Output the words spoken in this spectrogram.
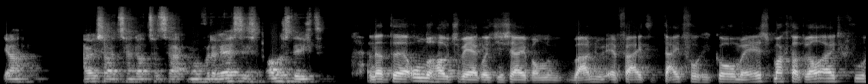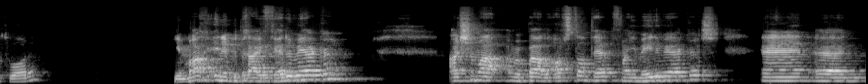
ja, huisartsen en dat soort zaken. Maar voor de rest is alles dicht. En dat uh, onderhoudswerk wat je zei, van waar nu in feite tijd voor gekomen is, mag dat wel uitgevoerd worden? Je mag in het bedrijf verder werken. Als je maar een bepaalde afstand hebt van je medewerkers. En uh,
